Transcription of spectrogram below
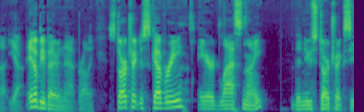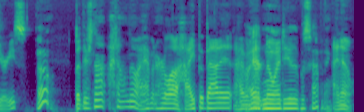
uh, yeah, it'll be better than that probably. Star Trek Discovery aired last night, the new Star Trek series. Oh, But there's not. I don't know. I haven't heard a lot of hype about it. I haven't I heard. had no idea it was happening. I know.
